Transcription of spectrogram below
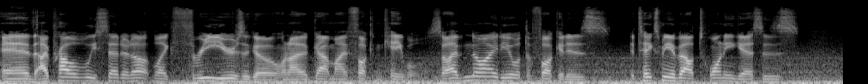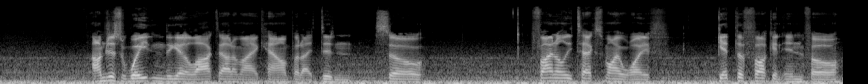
And I probably set it up like three years ago when I got my fucking cable. So I have no idea what the fuck it is. It takes me about 20 guesses. I'm just waiting to get locked out of my account, but I didn't. So finally text my wife, get the fucking info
